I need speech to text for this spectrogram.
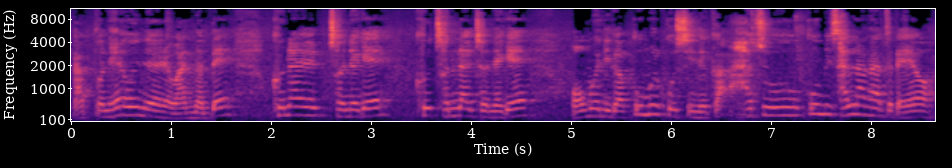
나쁜 해운년에 왔는데 그날 저녁에 그 전날 저녁에 어머니가 꿈을 꾸시니까 아주 꿈이 산란하더래요.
